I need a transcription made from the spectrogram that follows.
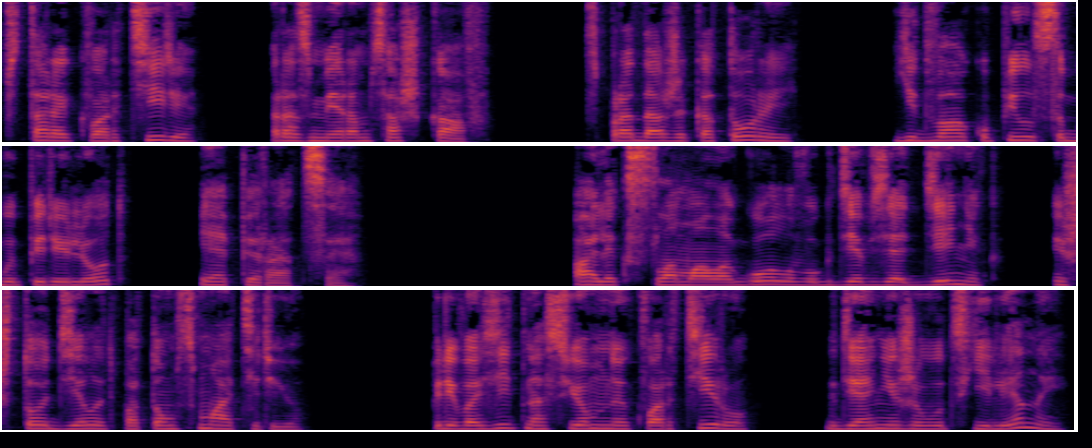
в старой квартире размером со шкаф, с продажи которой едва окупился бы перелет и операция. Алекс сломала голову, где взять денег и что делать потом с матерью. Перевозить на съемную квартиру, где они живут с Еленой?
